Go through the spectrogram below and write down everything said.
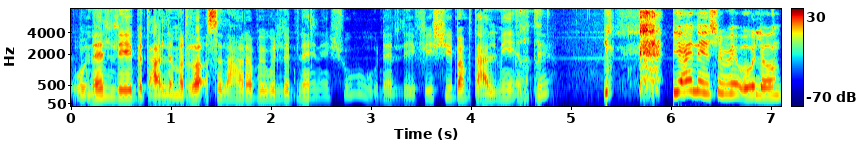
ونيلي بتعلم الرقص العربي واللبناني. شو نيلي في شيء ما بتعلميه أنت؟ يعني شو بيقولوا؟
